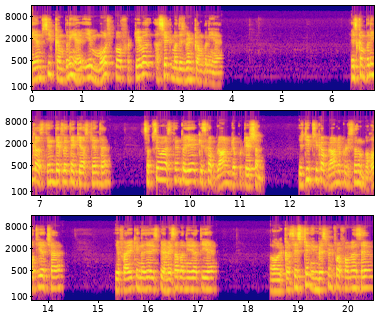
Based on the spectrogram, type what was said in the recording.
M C company है, ये most profitable asset management company है। इस कंपनी का स्ट्रेंथ देख लेते हैं, क्या स्ट्रेंथ है। सबसे बड़ा स्ट्रेंथ तो ये है कि इसका brand reputation H D F C का ब्रांड रेपुटेशन बहुत ही अच्छा है। एफ़ आई की नज़र इस पर हमेशा बनी रहती है। और कंसिस्टेंट इन्वेस्टमेंट परफॉर्मेंस है।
